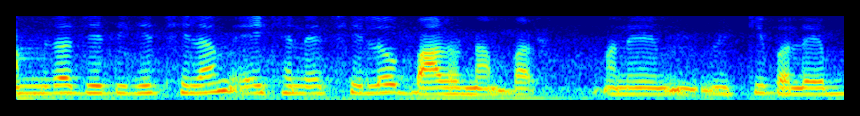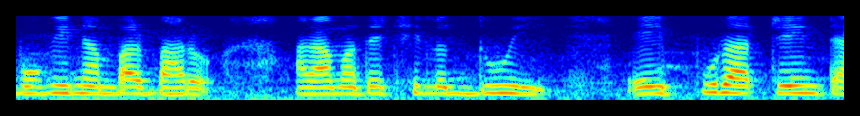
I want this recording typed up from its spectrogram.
আমরা যেদিকে ছিলাম এইখানে ছিল বারো নাম্বার। মানে কি বলে, বগি নাম্বার বারো। আর আমাদের ছিল দুই। এই পুরা ট্রেনটা,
